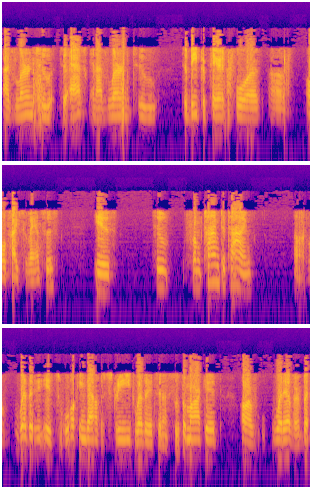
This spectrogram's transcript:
I've learned to to ask, and I've learned to to be prepared for uh, all types of answers. Is to from time to time, uh, whether it's walking down the street, whether it's in a supermarket or whatever, but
